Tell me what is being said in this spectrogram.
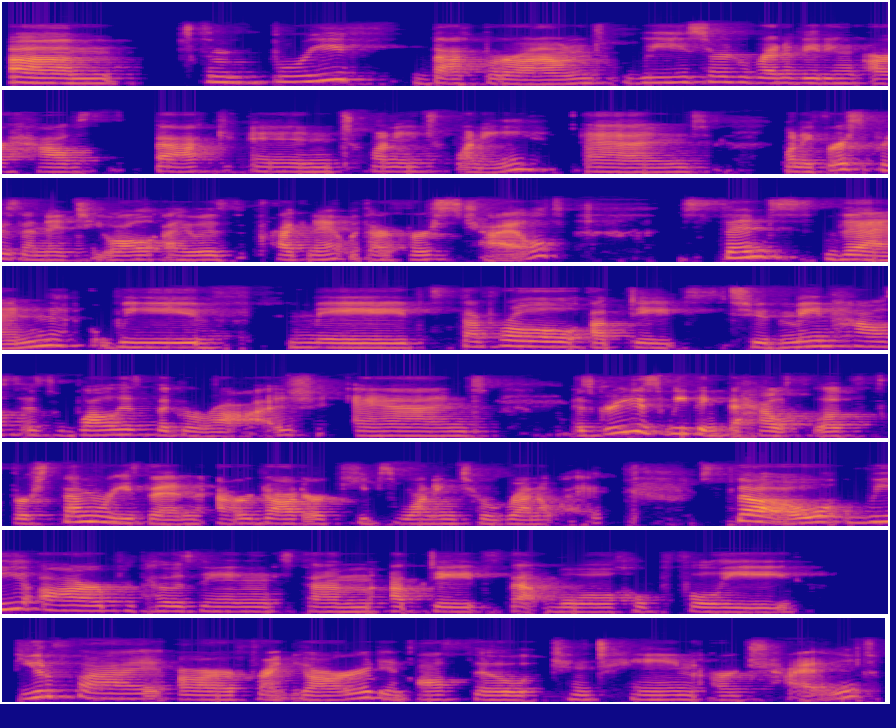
Um, some brief background. We started renovating our house back in 2020. And when I first presented to you all, I was pregnant with our first child. Since then, we've made several updates to the main house as well as the garage. And as great as we think the house looks, for some reason, our daughter keeps wanting to run away. So we are proposing some updates that will hopefully beautify our front yard and also contain our child.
